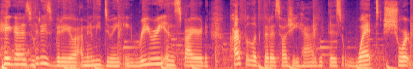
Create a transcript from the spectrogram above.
Hey guys, in today's video I'm going to be doing a Riri inspired carpet look that I saw she had with this wet short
